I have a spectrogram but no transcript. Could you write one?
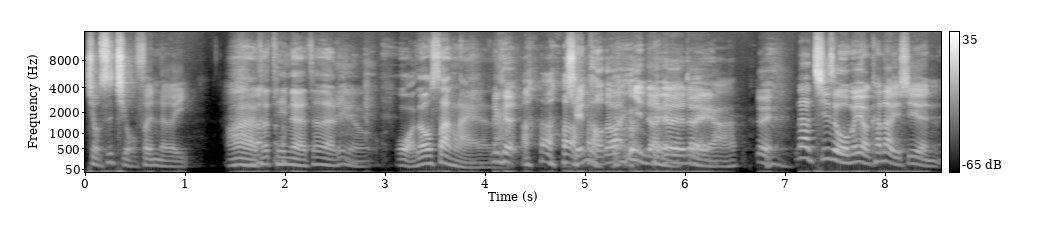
九十九分而已。”哎呀，这听了真的令人。我都上来了，那个拳头都要硬的，对 不对？对呀，对。那其实我们有看到有些人，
